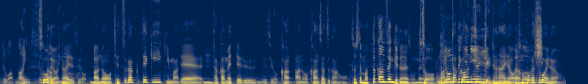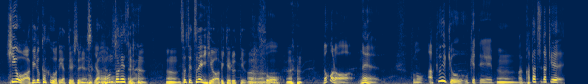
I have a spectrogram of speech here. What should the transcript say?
うではないんですよそうではないですよ、うんあの哲学的域までうん。高めてるんですよ、かあの観察眼を、そして全く安全圏じゃないですもんね。そう基本全く安全圏じゃないの。そこがすごいのよ。火を浴びる覚悟でやってる人じゃないですか。いや本当ですよ、うん、そして常に火を浴びてるっていう。か、うん。うんそう。うん。だからねその悪影響を受けて、うん。あ形だけ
